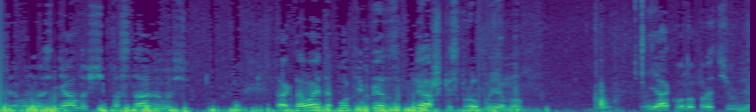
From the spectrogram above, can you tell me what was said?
Це воно знялось чи поставилось. Так, давайте поки без пляшки спробуємо. Як воно працює.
